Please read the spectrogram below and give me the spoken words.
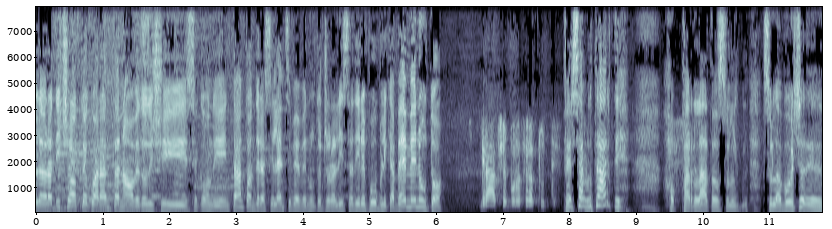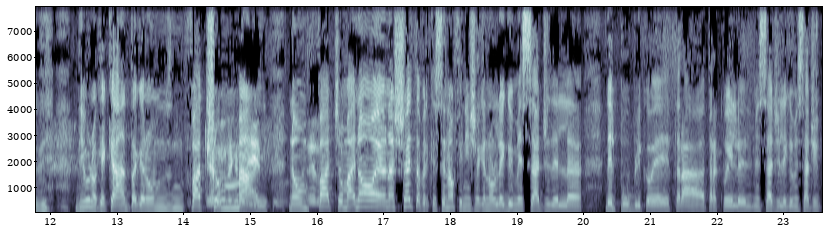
Allora, 18 e 49, 12 secondi. Intanto Andrea Silenzi, benvenuto, giornalista di Repubblica, benvenuto. Grazie, buonasera a tutti. Per salutarti ho parlato sul- sulla voce di, di uno che canta, che non faccio Errore mai. Non Errore. faccio mai. No, è una scelta perché sennò finisce che non leggo i messaggi del, del pubblico e tra, tra quello e i messaggi leggo i messaggi.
